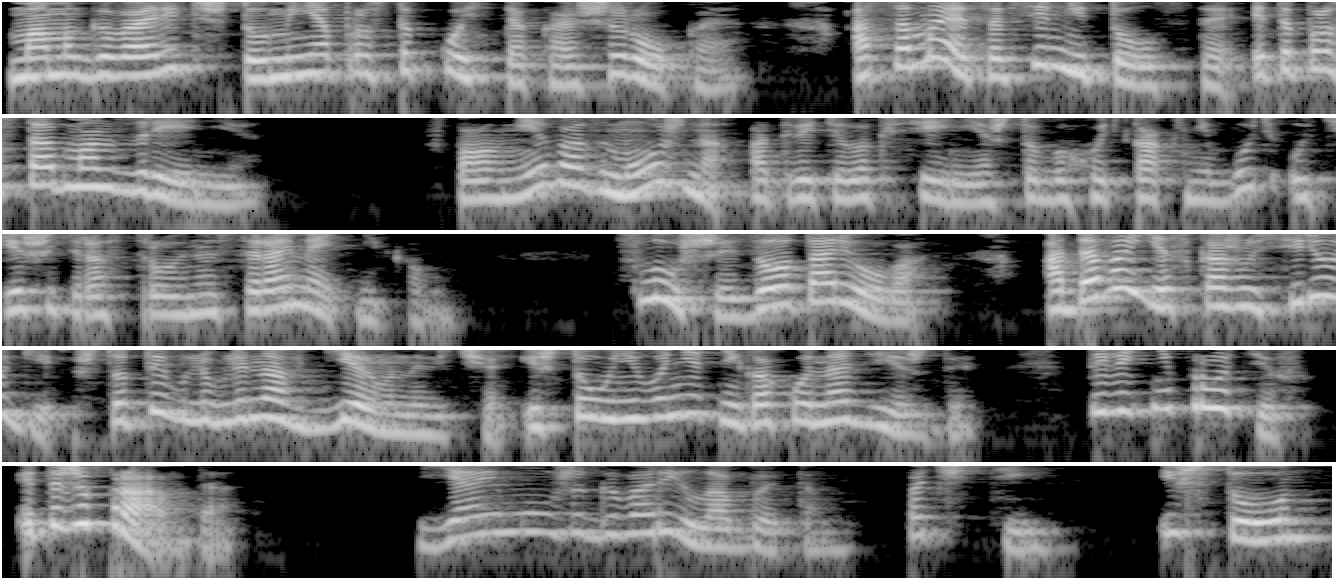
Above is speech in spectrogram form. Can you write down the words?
Мама говорит, что у меня просто кость такая широкая. А сама я совсем не толстая, это просто обман зрения. Вполне возможно, ответила Ксения, чтобы хоть как-нибудь утешить расстроенную Сыромятникову. Слушай, Золотарева, А давай я скажу Сереге, что ты влюблена в Германовича и что у него нет никакой надежды. Ты ведь не против? Это же правда. Я ему уже говорила об этом. Почти. И что он?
